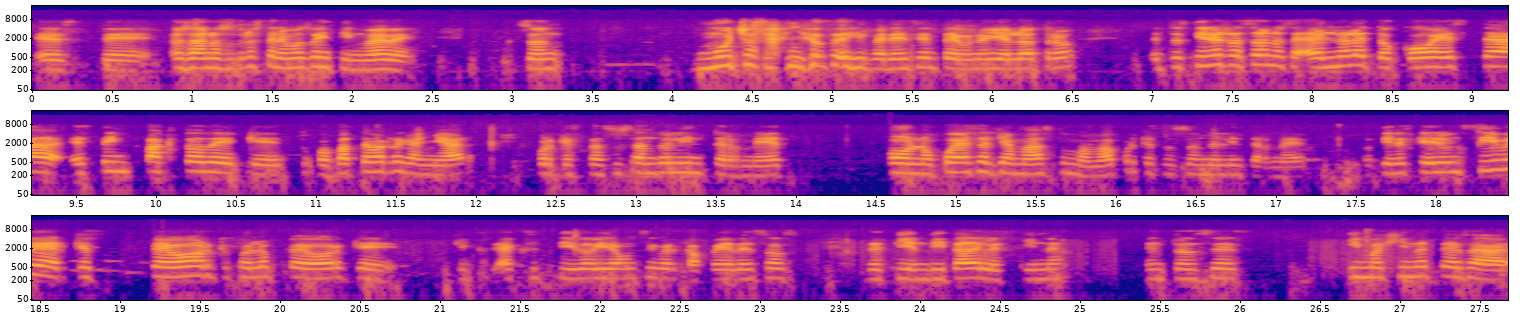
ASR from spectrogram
este, o sea, nosotros tenemos 29. Son muchos años de diferencia entre uno y el otro. Entonces tienes razón, o sea, a él no le tocó esta, este impacto de que tu papá te va a regañar porque estás usando el internet o no puede hacer llamadas tu mamá porque estás usando el internet. O tienes que ir a un ciber, que es peor, que fue lo peor que, que ha existido, ir a un cibercafé de esos de tiendita de la esquina. Entonces, imagínate, o sea,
